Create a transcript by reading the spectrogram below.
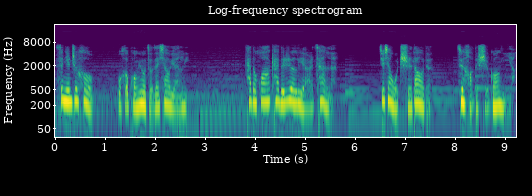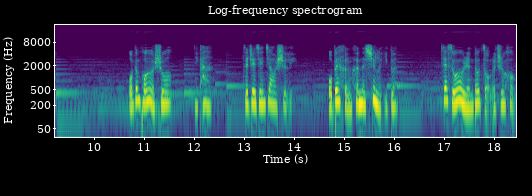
四年之后，我和朋友走在校园里，他的花开得热烈而灿烂，就像我迟到的最好的时光一样。我跟朋友说：“你看，在这间教室里，我被狠狠地训了一顿。在所有人都走了之后，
